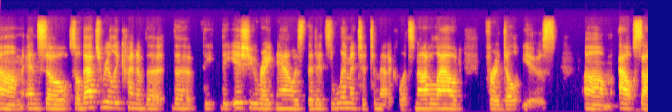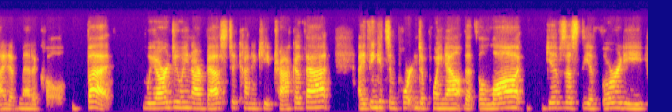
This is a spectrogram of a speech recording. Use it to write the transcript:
Um, and so, so that's really kind of the, the, the the issue right now is that it's limited to medical. It's not allowed for adult use um, outside of medical. But we are doing our best to kind of keep track of that. I think it's important to point out that the law gives us the authority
